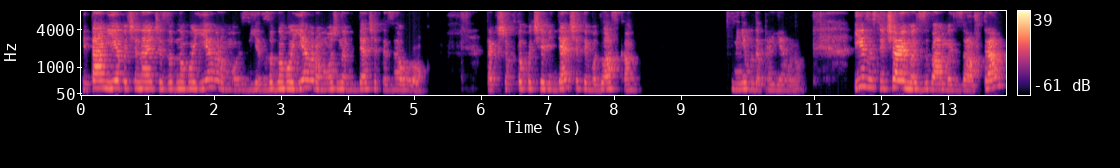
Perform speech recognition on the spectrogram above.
І там є, починаючи з 1 євро, з 1 євро можна віддячити за урок. Так що, хто хоче віддячити, будь ласка, мені буде приємно. І зустрічаємось з вами завтра.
